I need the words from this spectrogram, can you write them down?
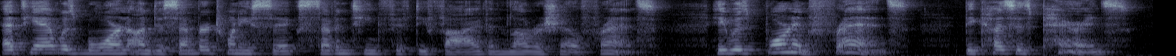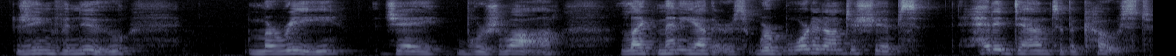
Etienne was born on December 26, 1755, in La Rochelle, France. He was born in France because his parents, Jean Venu, Marie J. Bourgeois, like many others, were boarded onto ships headed down to the coast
